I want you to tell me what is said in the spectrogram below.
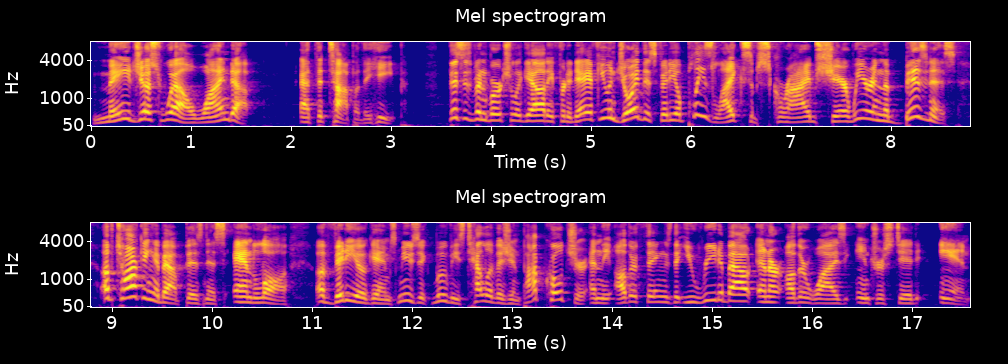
may just well wind up at the top of the heap. This has been Virtual Legality for today. If you enjoyed this video, please like, subscribe, share. We are in the business of talking about business and law, of video games, music, movies, television, pop culture, and the other things that you read about and are otherwise interested in.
